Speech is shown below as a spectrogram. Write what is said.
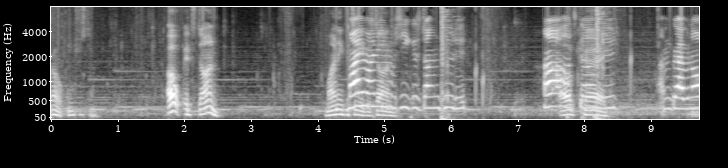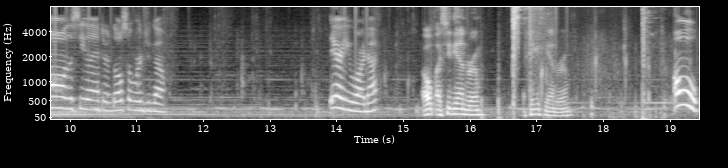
Oh, interesting. Oh, it's done. Mining fatigue My is mining done. fatigue is done too, dude. Ah, let's go, dude. I'm grabbing all the sea lanterns. Also, where'd you go? There you are, Dad. Oh, I see the end room. I think it's the end room. Oh,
